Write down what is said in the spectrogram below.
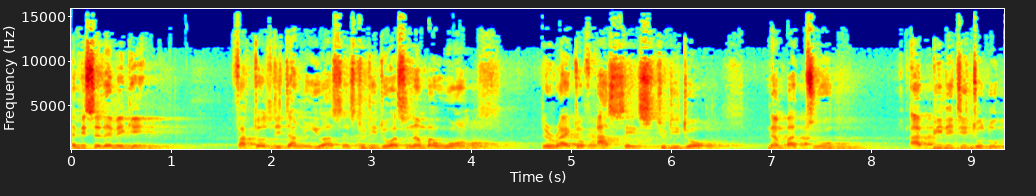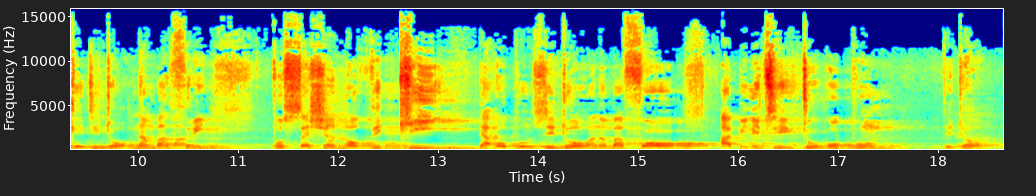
Let me say them again. Factors determining your access to the door. So, number one, the right of access to the door. Number two, ability to locate the door. Number three, possession of the key that opens the door. And number four, ability to open the door.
